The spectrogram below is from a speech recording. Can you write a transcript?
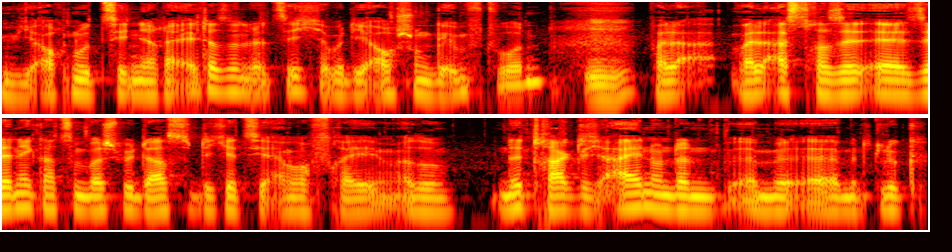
irgendwie auch nur zehn Jahre älter sind als ich, aber die auch schon geimpft wurden. Weil, weil AstraZeneca zum Beispiel darfst du dich jetzt hier einfach frei, also ne, trag dich ein und dann äh, mit, äh, Glück.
